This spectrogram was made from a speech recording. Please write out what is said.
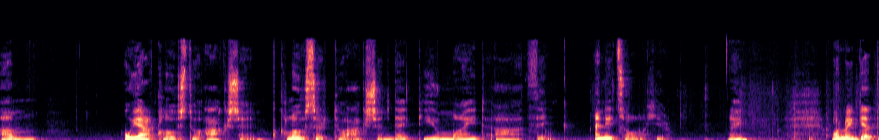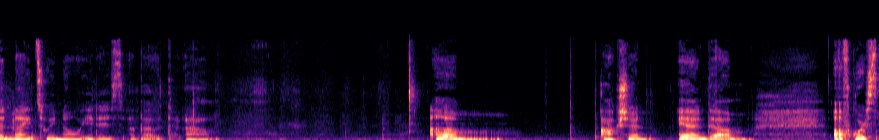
um, we are close to action, closer to action that you might uh, think, and it's all here, right? When we get the knights, we know it is about um, um, action, and um, of course,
